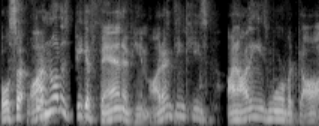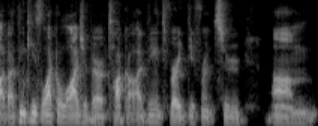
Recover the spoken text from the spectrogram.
Also, Before- I'm not as big a fan of him. I don't think he's. I think he's more of a guard. I think he's like Alijah Vera-Tucker. I think it's very different to. Um,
